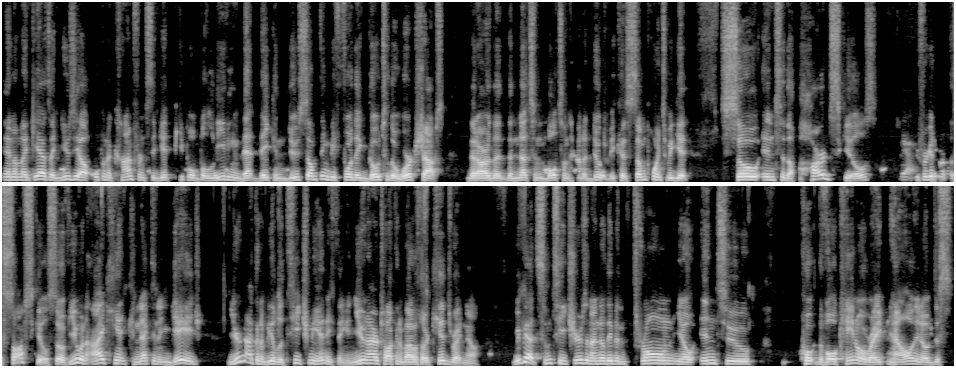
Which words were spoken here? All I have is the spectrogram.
And I'm like, yeah, it's like usually I'll open a conference to get people believing that they can do something before they go to the workshops that are the, the nuts and bolts on how to do it because some points we get so into the hard skills yeah. we forget about the soft skills so if you and i can't connect and engage you're not going to be able to teach me anything and you and i are talking about with our kids right now. We've got some teachers and i know they've been thrown you know into quote the volcano right now you know just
